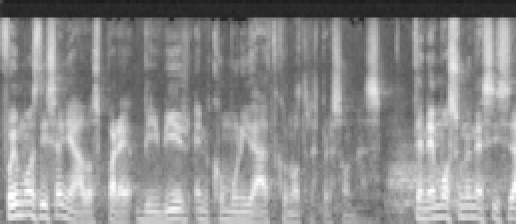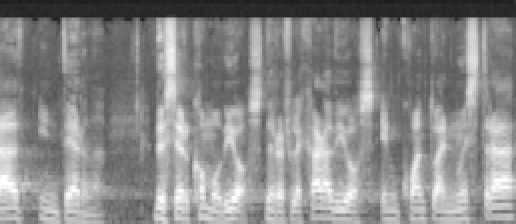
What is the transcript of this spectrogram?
Fuimos diseñados para vivir en comunidad con otras personas. Tenemos una necesidad interna de ser como Dios, de reflejar a Dios en cuanto a nuestra,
